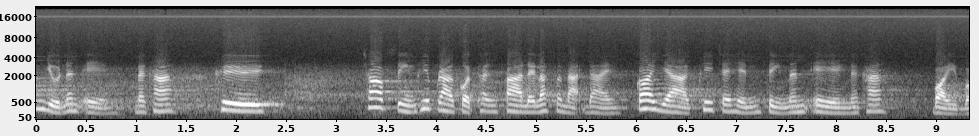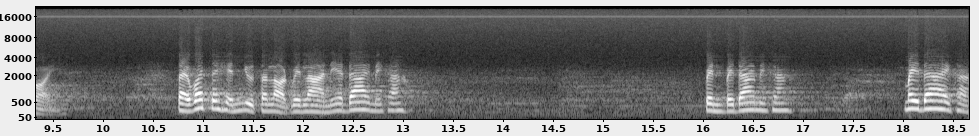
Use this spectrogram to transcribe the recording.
ำอยู่นั่นเองนะคะ คือชอบสิ่งที่ปรากฏทางตาในลักษณะใด ก็อยากที่จะเห็นสิ่งนั้นเองนะคะ บ่อยๆ แต่ว่าจะเห็นอยู่ตลอดเวลาเนี่ยได้ไหมคะ เป็นไปได้ไหมคะ ไม่ได้ค่ะ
